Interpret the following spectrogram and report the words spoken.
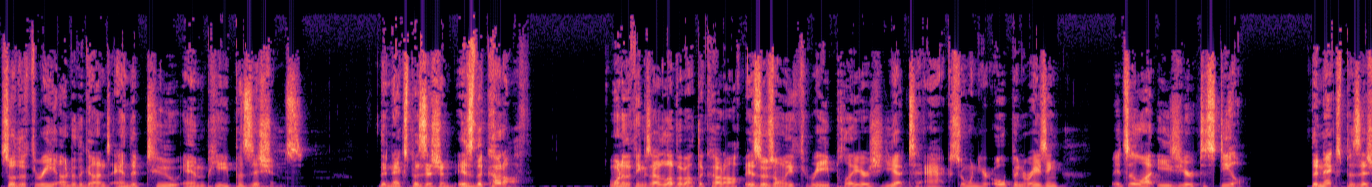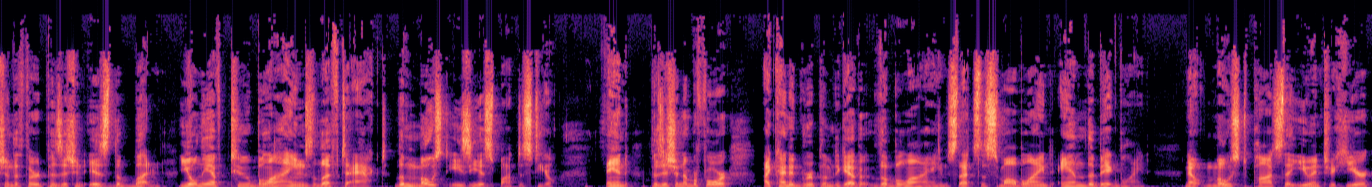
so the three under the guns and the two MP positions. The next position is the cutoff. One of the things I love about the cutoff is there's only three players yet to act, so when you're open raising, it's a lot easier to steal. The next position, the third position, is the button. You only have two blinds left to act, the most easiest spot to steal. And position number four, I kind of group them together the blinds. That's the small blind and the big blind. Now, most pots that you enter here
